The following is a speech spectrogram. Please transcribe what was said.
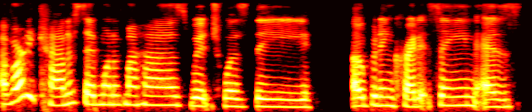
I've already kind of said one of my highs, which was the opening credit scene. As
